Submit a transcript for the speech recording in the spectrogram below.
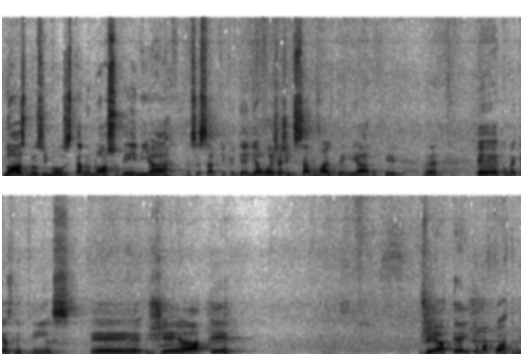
Nós, meus irmãos, está no nosso DNA. Você sabe o que é o DNA? Hoje a gente sabe mais do DNA do que, né? É, como é que é as letrinhas? É, G-A-T, G-A-T e tem uma quarta, me,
